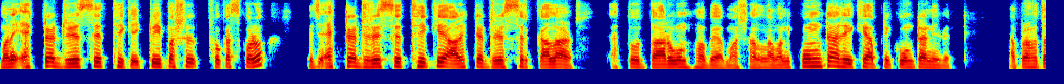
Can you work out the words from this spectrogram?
মানে একটা ড্রেসের থেকে, একটু এই পাশে ফোকাস করো, এই যে একটা ড্রেসের থেকে আরেকটা ড্রেসের কালার এত দারুণ হবে মাশাল্লাহ মানে কোনটা রেখে আপনি কোনটা নেবেন? আপনার হয়তো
